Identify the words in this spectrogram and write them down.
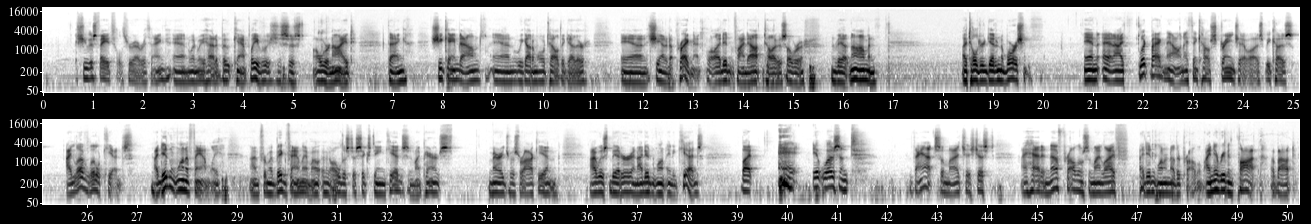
she was faithful through everything. And when we had a boot camp leave, it was just just overnight thing. She came down, and we got a motel together and she ended up pregnant. Well, I didn't find out until I was over in Vietnam, and I told her to get an abortion. And and I look back now, and I think how strange that was because I love little kids. I didn't want a family. I'm from a big family. I'm the oldest of 16 kids, and my parents' marriage was rocky, and I was bitter, and I didn't want any kids. But it wasn't that so much. It's just I had enough problems in my life. I didn't want another problem. I never even thought about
